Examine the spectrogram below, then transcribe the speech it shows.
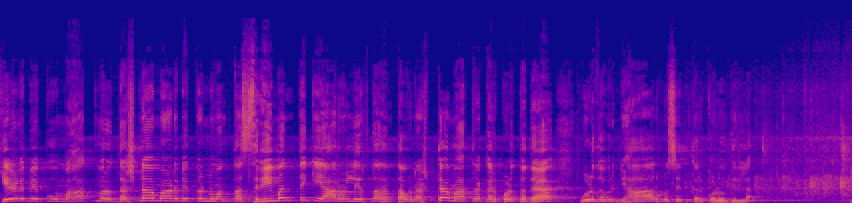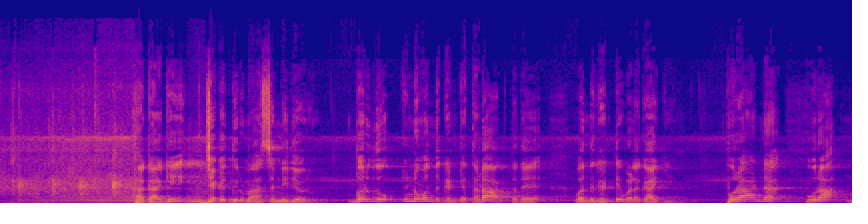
ಕೇಳಬೇಕು, ಮಹಾತ್ಮರು ದರ್ಶನ ಮಾಡಬೇಕು ಅನ್ನುವಂಥ ಶ್ರೀಮಂತಿಕೆ ಯಾರಲ್ಲಿ ಇರ್ತದೆ ಅಂಥವ್ರನ್ನ ಅಷ್ಟೇ ಮಾತ್ರ ಕರ್ಕೊಳ್ತದೆ. ಉಳಿದವ್ರನ್ನ ಯಾರನ್ನೂ ಸಹಿತ ಕರ್ಕೊಳ್ಳೋದಿಲ್ಲ ಹಾಗಾಗಿ ಜಗದ್ಗುರು ಮಹಾಸನ್ನಿಧಿಯವರು, ಬರೆದು ಇನ್ನೂ ಒಂದು ಗಂಟೆ ತಡ ಆಗ್ತದೆ. ಒಂದು ಗಂಟೆ ಒಳಗಾಗಿ ಪುರಾಣ ಪುರಾಣ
